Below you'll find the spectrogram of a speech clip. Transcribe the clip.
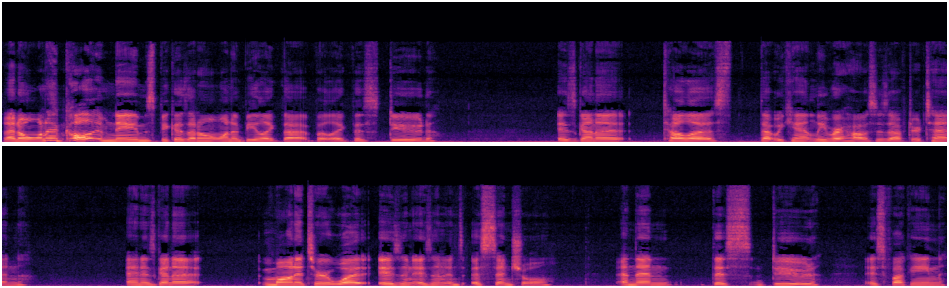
And I don't want to call him names because I don't want to be like that, but like this dude is gonna tell us that we can't leave our houses after 10 and is gonna monitor what is and isn't essential. And then this dude is fucking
